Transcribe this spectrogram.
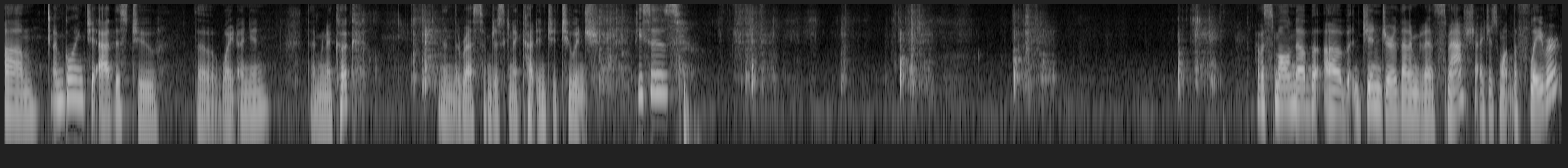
Um, I'm going to add this to the white onion that I'm going to cook. And then the rest I'm just going to cut into two inch pieces. I have a small nub of ginger that I'm going to smash. I just want the flavor.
